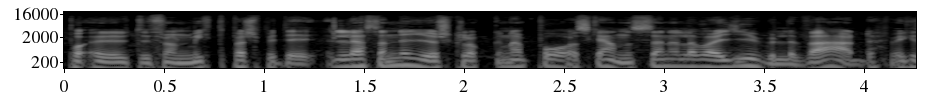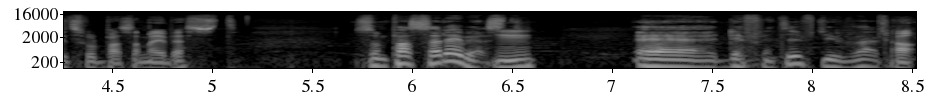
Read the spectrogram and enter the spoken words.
på, utifrån mitt perspektiv, läsa nyårsklockorna på Skansen eller vara julvärd, vilket skulle passa mig bäst? Som passar dig bäst? Mm. Eh, definitivt julvärd. Ja,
